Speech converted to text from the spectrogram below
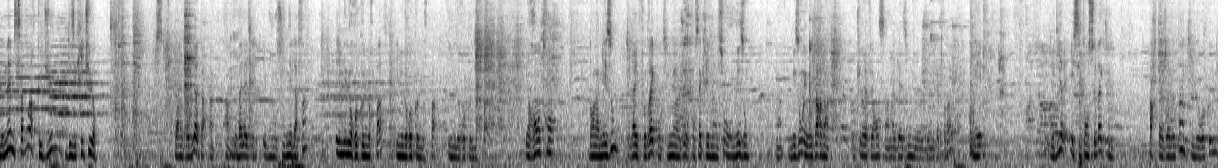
le même savoir que Dieu des Écritures. Alors on dire, un, un peu balèze, et vous vous souvenez de la fin, et ils ne le reconnurent pas, ils ne le reconnurent pas, ils ne le reconnurent pas. Et rentrant dans la maison, là il faudrait continuer un jour, consacrer une émission aux maisons, hein, aux maisons et au jardin. Aucune référence à un magazine des années 80, mais de dire, et c'est en cela qu'il partagea le pain qu'il le reconnut.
